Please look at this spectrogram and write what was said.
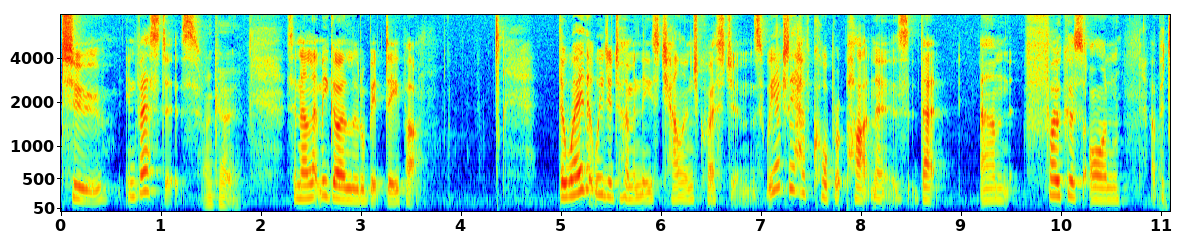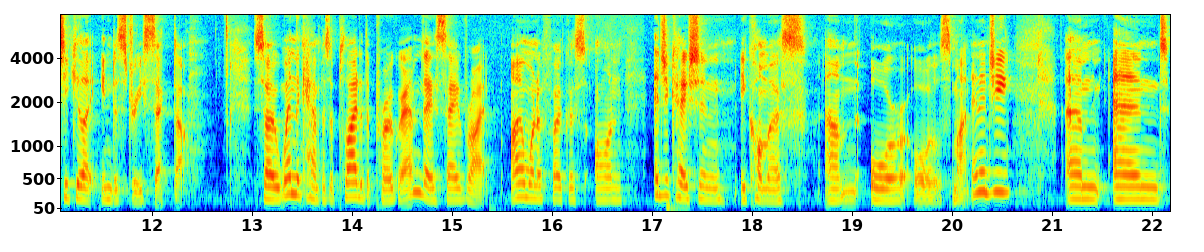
to investors. Okay. So now let me go a little bit deeper. The way that we determine these challenge questions, we actually have corporate partners that um, focus on a particular industry sector. So when the campers apply to the program, they say, right, I want to focus on education, e-commerce, um, or or smart energy, um, and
